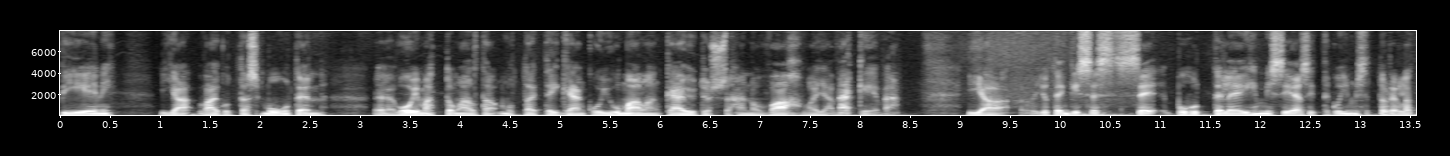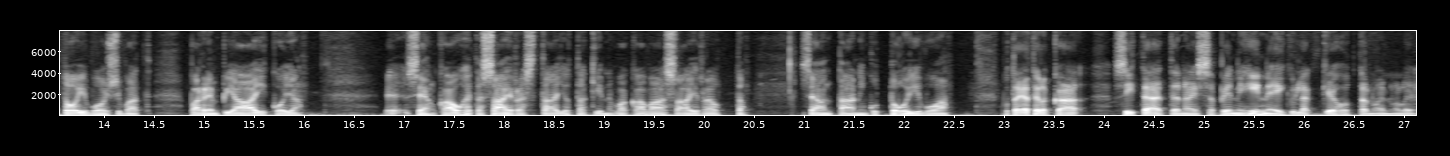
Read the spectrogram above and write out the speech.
pieni ja vaikuttaisi muuten – voimattomalta, mutta että ikään kuin Jumalan käytössä hän on vahva ja väkevä. Ja jotenkin se, se puhuttelee ihmisiä ja sitten kun ihmiset todella toivoisivat parempia aikoja, se on kauheata sairastaa jotakin vakavaa sairautta, se antaa niin kuin toivoa. Mutta ajatelkaa sitä, että näissä Penny Hinn ei kyllä kehottanut, en ole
